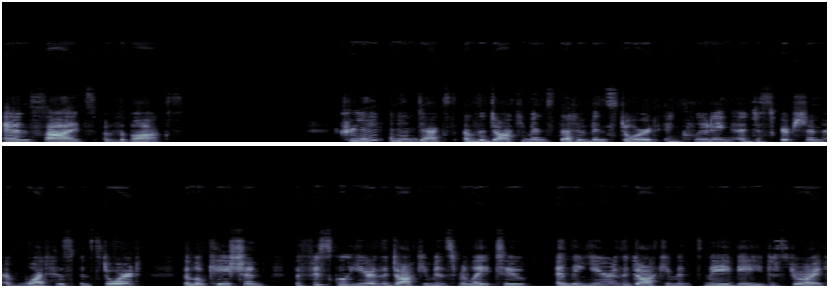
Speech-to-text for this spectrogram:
and sides of the box. Create an index of the documents that have been stored, including a description of what has been stored, the location, the fiscal year the documents relate to, and the year the documents may be destroyed.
